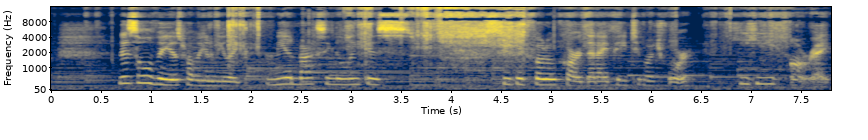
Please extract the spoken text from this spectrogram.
this whole video is probably gonna be like me unboxing a Lucas stupid photo card that I paid too much for. Hee hee, all right.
